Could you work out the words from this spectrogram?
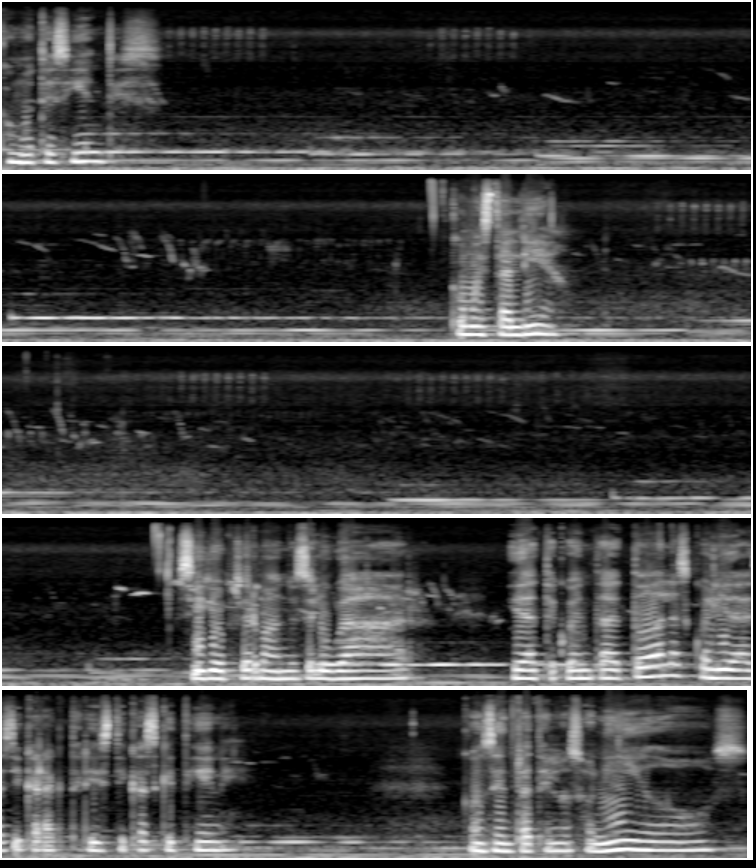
¿Cómo te sientes? ¿Cómo está el día? Sigue observando ese lugar y date cuenta de todas las cualidades y características que tiene. Concéntrate en los sonidos,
